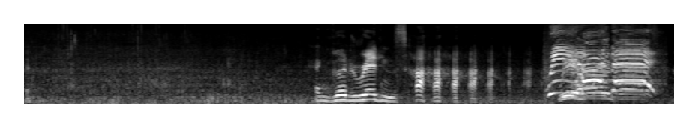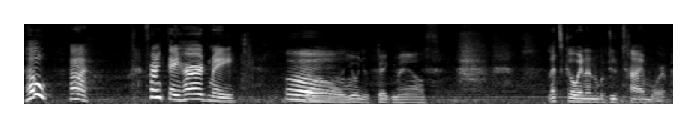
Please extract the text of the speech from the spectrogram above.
and good riddance. We, heard it! oh, uh, Frank, they heard me. Oh, you and your big mouth. Let's go in and we'll do time warp.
